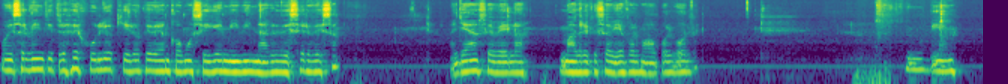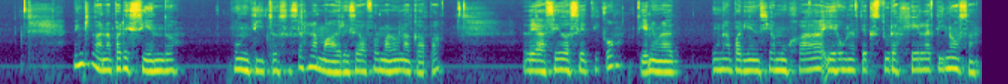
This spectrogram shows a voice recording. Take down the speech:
Hoy es el 23 de julio, quiero que vean cómo sigue mi vinagre de cerveza. Allá se ve la madre que se había formado por el borde. Bien. Ven que van apareciendo puntitos. Esa es la madre. Se va a formar una capa de ácido acético. Tiene una, una apariencia mojada y es una textura gelatinosa.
